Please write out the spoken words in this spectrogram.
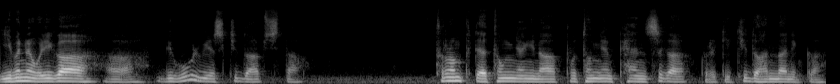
이번에 우리가 어, 미국을 위해서 기도합시다. 트럼프 대통령이나 부통령 펜스가 그렇게 기도한다니까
